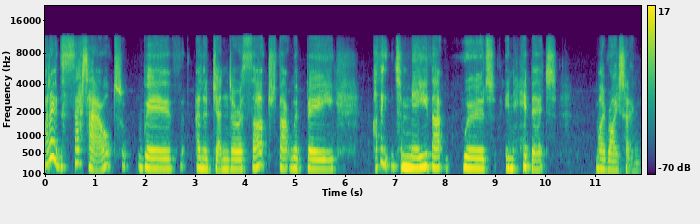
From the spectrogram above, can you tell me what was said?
i don't set out with an agenda as such. That would be i think to me that would inhibit my writing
